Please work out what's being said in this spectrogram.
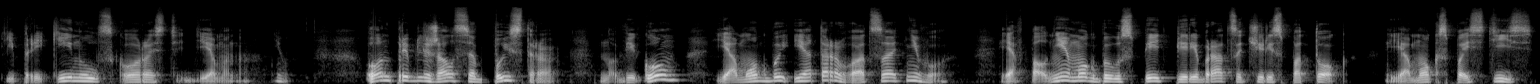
и прикинул скорость демона. Он приближался быстро, но бегом я мог бы и оторваться от него. Я вполне мог бы успеть перебраться через поток. Я мог спастись,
